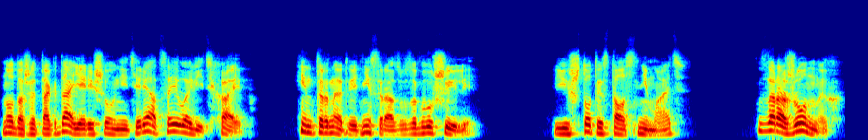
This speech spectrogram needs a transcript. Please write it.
Но даже тогда я решил не теряться и ловить хайп. Интернет ведь не сразу заглушили. И что ты стал снимать? Зараженных.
